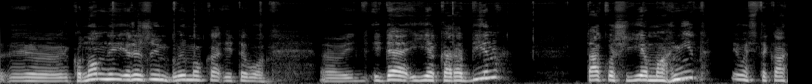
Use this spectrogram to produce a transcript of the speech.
Е, Економний режим, блимавка і того. Е, Іде є карабін, також є магніт і ось така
